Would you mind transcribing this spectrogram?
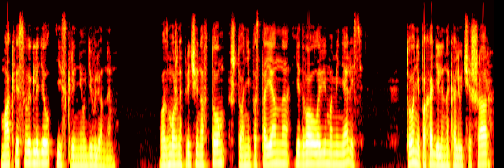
Маквис выглядел искренне удивленным. Возможно, причина в том, что они постоянно едва уловимо менялись? То они походили на колючий шар,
